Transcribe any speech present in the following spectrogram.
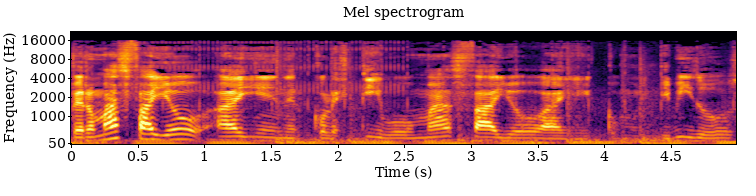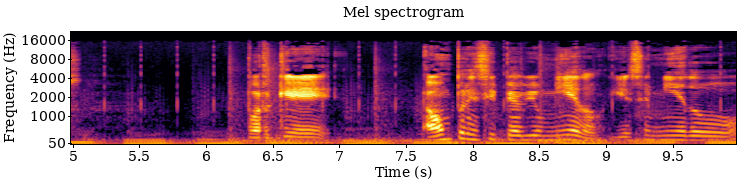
Pero más fallo hay en el colectivo, más fallo hay como individuos, porque a un principio había un miedo y ese miedo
